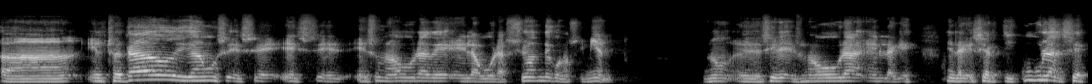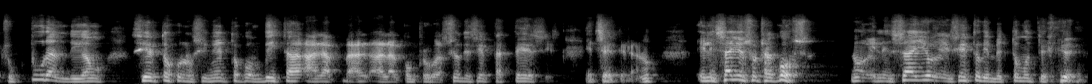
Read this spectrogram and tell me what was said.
Ah, el tratado, digamos, es, es, es, una obra de elaboración de conocimiento. ¿No? Es decir, es una obra en la, que, en la que se articulan, se estructuran, digamos, ciertos conocimientos con vista a la, a, la comprobación de ciertas tesis, etc. ¿no? El ensayo es otra cosa. ¿no? El ensayo es esto que inventó Montesquieu.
